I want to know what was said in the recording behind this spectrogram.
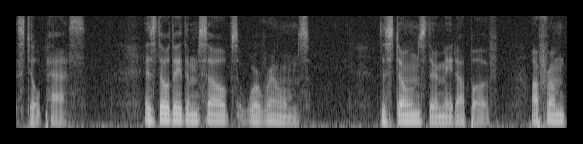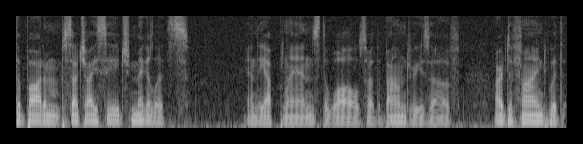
still pass, as though they themselves were realms. The stones they're made up of are from the bottom such ice age megaliths, and the uplands the walls are the boundaries of are defined with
